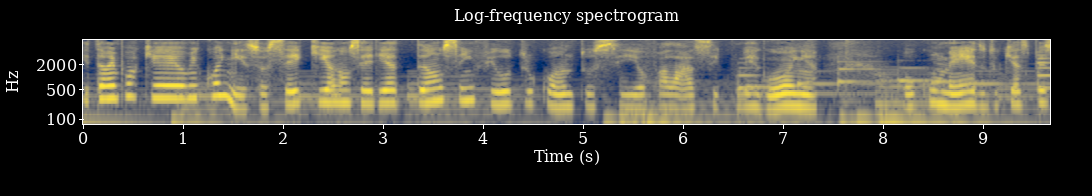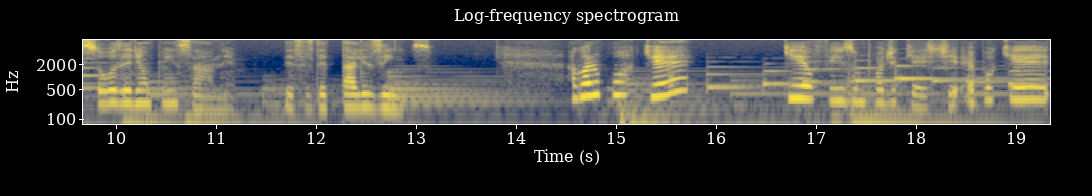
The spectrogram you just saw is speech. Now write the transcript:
E também porque eu me conheço, eu sei que eu não seria tão sem filtro quanto se eu falasse com vergonha ou com medo do que as pessoas iriam pensar, né? Desses detalhezinhos. Agora, o porquê que eu fiz um podcast? É porque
